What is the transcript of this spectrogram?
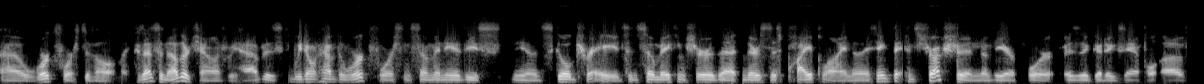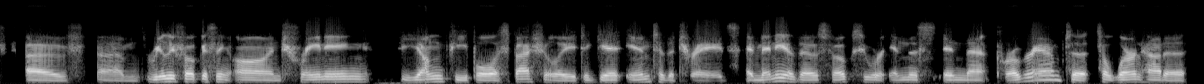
uh, workforce development because that's another challenge we have is we don't have the workforce in so many of these you know skilled trades. And so making sure that there's this pipeline. And i think the construction of the airport is a good example of of um, really focusing on training young people especially to get into the trades. And many of those folks who were in this in that program to to learn how to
